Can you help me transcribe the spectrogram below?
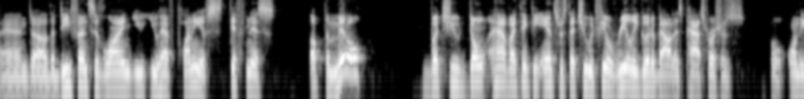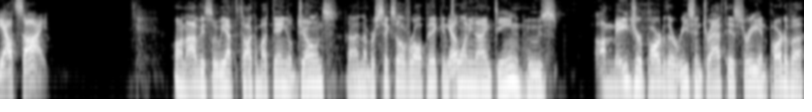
And uh, the defensive line, you you have plenty of stiffness up the middle, but you don't have, I think, the answers that you would feel really good about as pass rushers on the outside. Well, and obviously we have to talk about Daniel Jones, uh, number six overall pick in yep. 2019, who's a major part of their recent draft history and part of a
